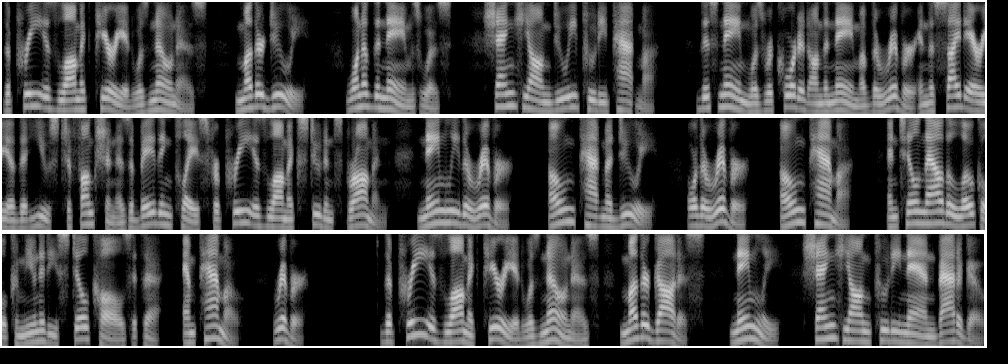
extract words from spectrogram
the pre-Islamic period was known as Mother Dewi. One of the names was Shanghyang Dewi Puti Patma. This name was recorded on the name of the river in the site area that used to function as a bathing place for pre-Islamic students Brahmin, namely the river, Om Padma Dewi, or the river, Om Pama, Until now, the local community still calls it the Ampamo River. The pre Islamic period was known as Mother Goddess, namely, Shanghyang Puti Nan Batago.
